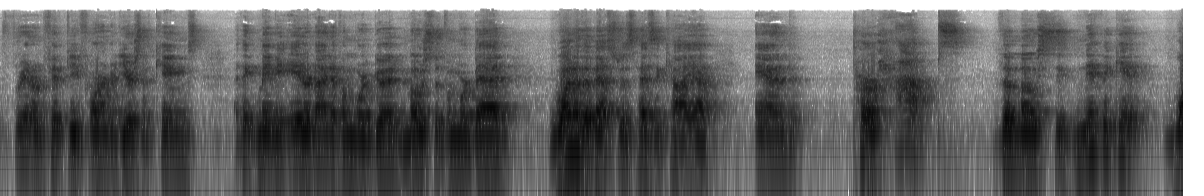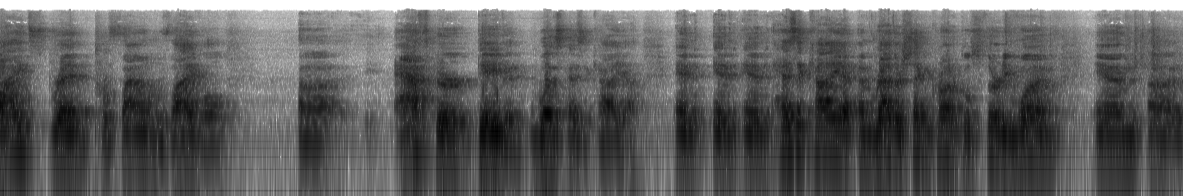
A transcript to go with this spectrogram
350, 400 years of kings. I think maybe eight or nine of them were good. Most of them were bad. One of the best was Hezekiah. And perhaps the most significant, widespread, profound revival uh, after David was Hezekiah. And, and, and Hezekiah, and rather Second Chronicles 31 and uh,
